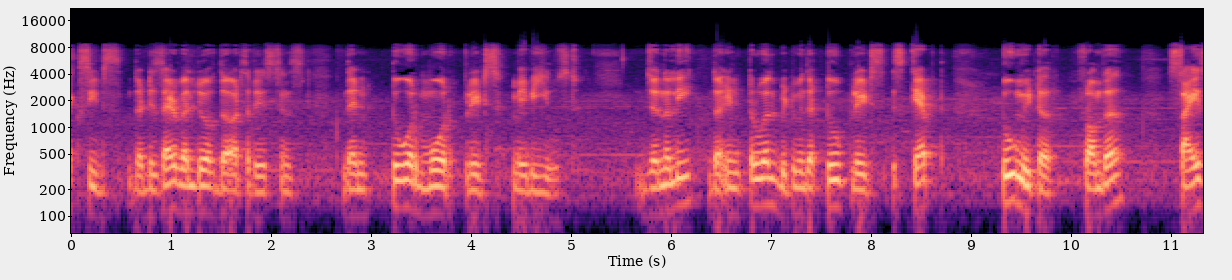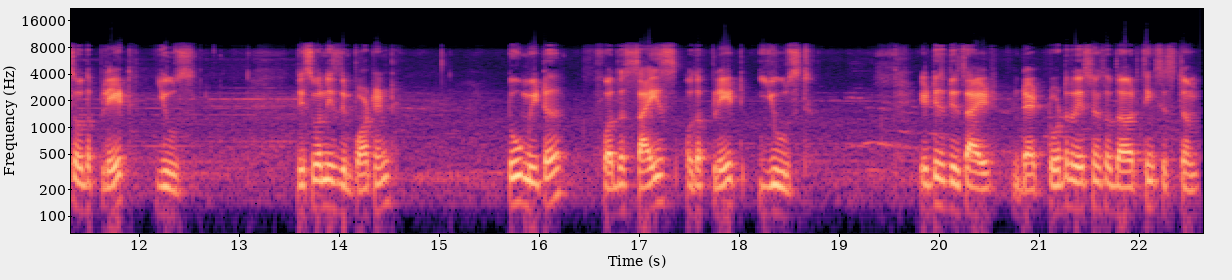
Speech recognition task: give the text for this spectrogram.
exceeds the desired value of the earth resistance then two or more plates may be used. Generally the interval between the two plates is kept 2 meter from the size of the plate used. This one is important 2 meter for the size of the plate used it is desired that total resistance of the earthing system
